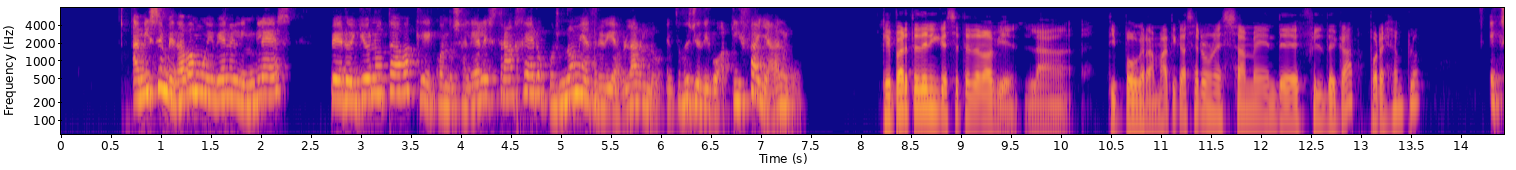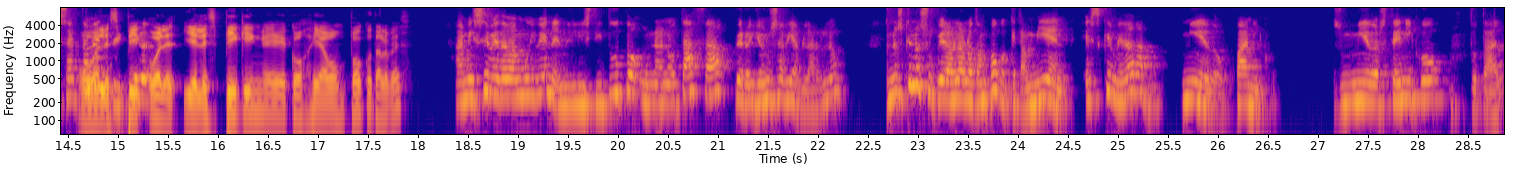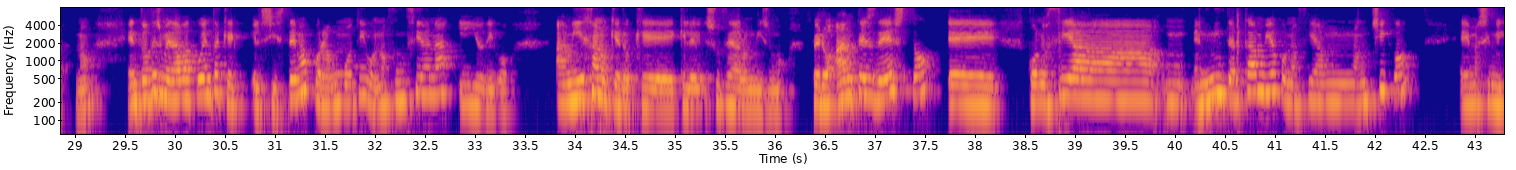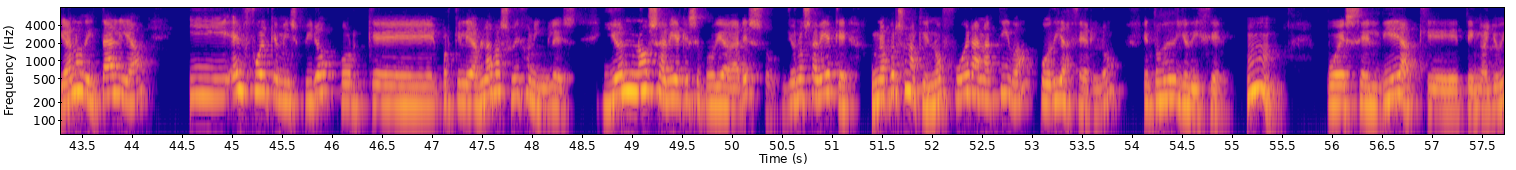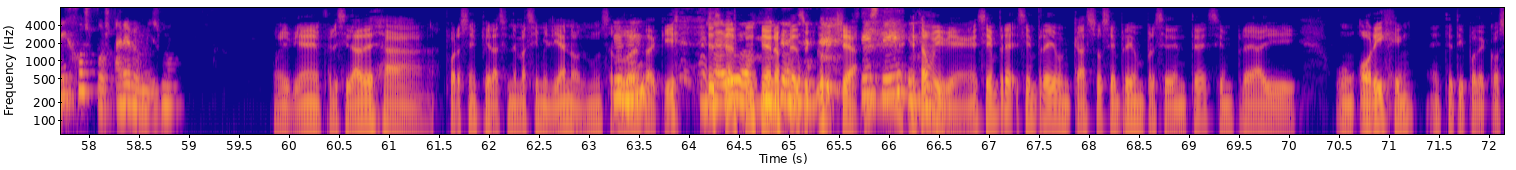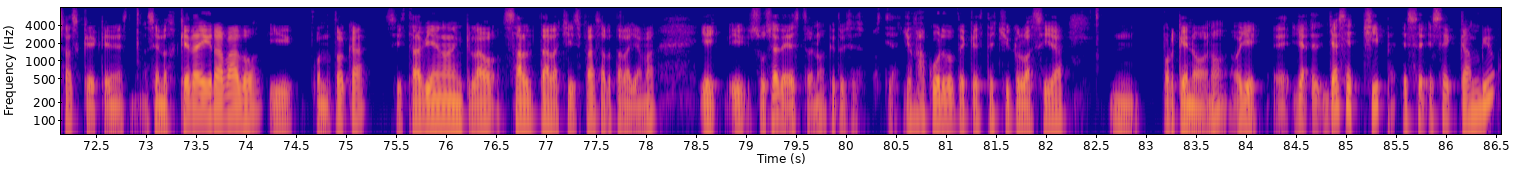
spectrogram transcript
a mí se me daba muy bien el inglés, pero yo notaba que cuando salía al extranjero pues no me atrevía a hablarlo. Entonces yo digo, aquí falla algo. ¿Qué parte del inglés se te daba bien? ¿La tipo gramática hacer un examen de fill the gap, por ejemplo? Exactamente. ¿O el, ¿Y el speaking eh, cojeaba un poco, tal vez? A mí se me daba muy bien en el instituto una notaza, pero yo no sabía hablarlo. No es que no supiera hablarlo tampoco, que también, es que me daba miedo, pánico. Es un miedo escénico total, ¿no? Entonces me daba cuenta que el sistema por algún motivo no funciona y yo digo, a mi hija no quiero que, le suceda lo mismo. Pero antes de esto, eh, conocía, en un intercambio, conocía a un, chico, eh, Massimiliano de Italia, y él fue el que me inspiró porque, porque le hablaba a su hijo en inglés. Yo no sabía que se podía dar eso. Yo no sabía que una persona que no fuera nativa podía hacerlo. Entonces yo dije, mm, pues el día que tenga yo hijos, pues haré lo mismo. Muy bien, felicidades por esa inspiración de Maximiliano. Un saludo desde aquí. escucha. Está muy bien, ¿eh? siempre, siempre hay un caso, siempre hay un precedente, siempre hay un origen en este tipo de cosas que, se nos queda ahí grabado y cuando toca, si está bien anclado, salta la chispa, salta la llama y, sucede esto, ¿no? Que tú dices, hostia, yo me acuerdo de que este chico lo hacía, mm, ¿por qué no, no? Oye, eh, ya, ese chip, ese, ese cambio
